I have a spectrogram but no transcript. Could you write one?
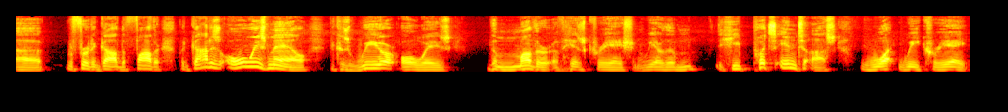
uh, refer to God the Father. But God is always male because we are always the mother of His creation. We are the He puts into us what we create.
